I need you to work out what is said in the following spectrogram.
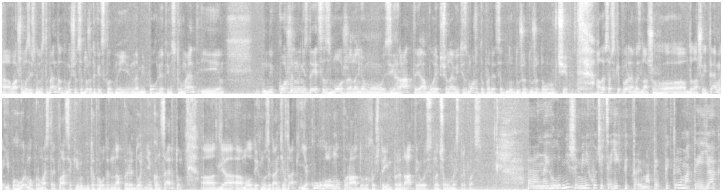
е, вашим музичним інструментом, тому що це дуже такий складний, на мій погляд, інструмент, і не кожен, мені здається, зможе на ньому зіграти, або якщо навіть і зможе, то придеться ну, дуже дуже довго вчитись. Але все ж таки повернемось до нашого е, до нашої теми і поговоримо про майстер-клас, який ви будете проводити напередодні концерту для молодих музикантів. Так, яку головну пораду ви хочете їм передати ось на цьому майстер-класі? Е, Найголовніше мені хочеться їх підтримати. Підтримати як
